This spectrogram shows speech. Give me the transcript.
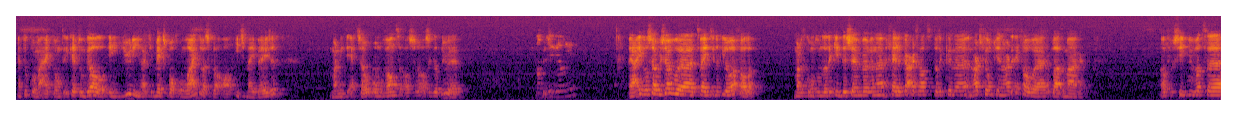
En toen kwam eigenlijk, want ik heb toen wel in juni had je Maxpot online, daar was ik wel al iets mee bezig. Maar niet echt zo omrand als, als ik dat nu heb. Wat nu wil je? Nou ja, ik wil sowieso uh, 22 kilo afvallen. Maar dat komt omdat ik in december een, een gele kaart had dat ik een, een hartfilmpje en een hart echo uh, heb laten maken. Overigens zie ik nu wat, uh,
